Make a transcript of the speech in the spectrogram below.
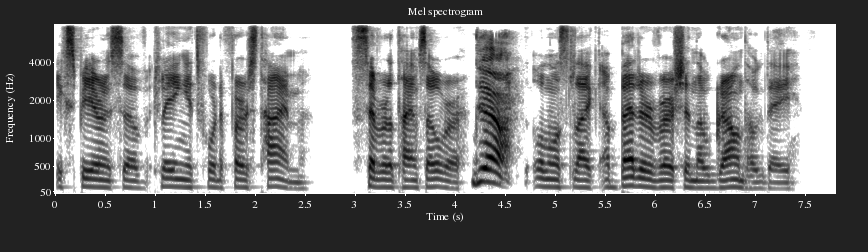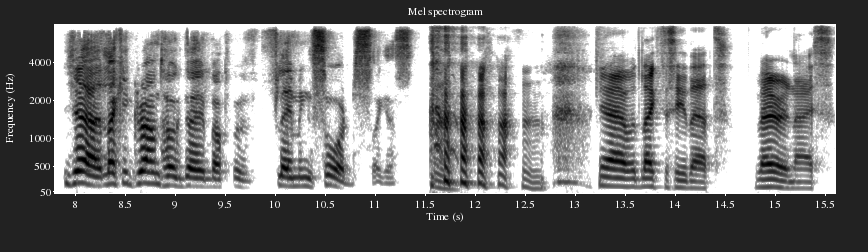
experience of playing it for the first time several times over. Yeah. Almost like a better version of Groundhog Day. Yeah, like a Groundhog Day, but with flaming swords, I guess. Mm. yeah, I would like to see that. Very nice.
